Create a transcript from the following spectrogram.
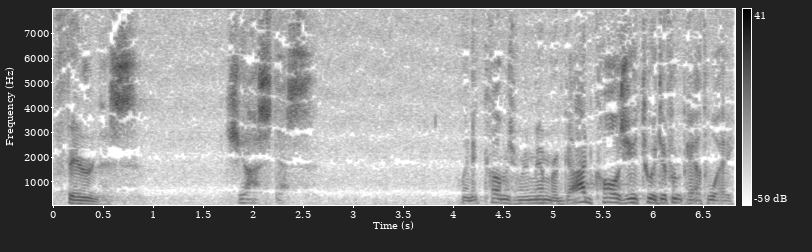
fairness, justice. When it comes, remember, God calls you to a different pathway.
